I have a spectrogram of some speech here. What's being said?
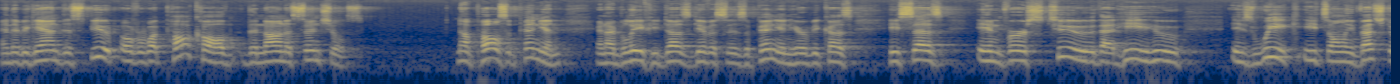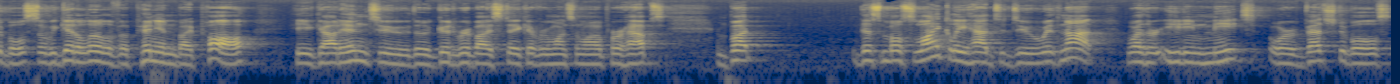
and they began to dispute over what Paul called the non essentials. Now, Paul's opinion, and I believe he does give us his opinion here because he says in verse 2 that he who is weak eats only vegetables. So we get a little of opinion by Paul. He got into the good ribeye steak every once in a while, perhaps. But this most likely had to do with not whether eating meat or vegetables,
